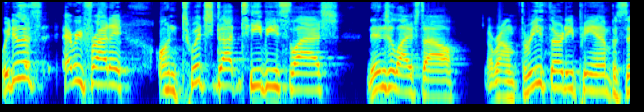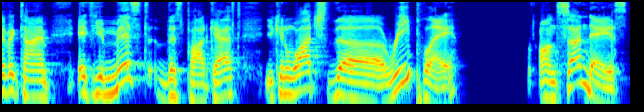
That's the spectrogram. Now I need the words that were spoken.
We do this every Friday on twitch.tv slash ninja lifestyle around 3.30 p.m. Pacific time. If you missed this podcast, you can watch the replay on Sundays,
